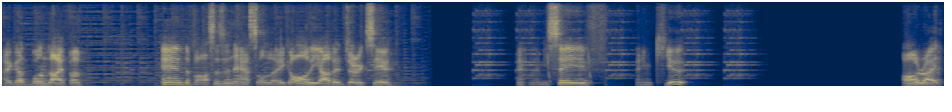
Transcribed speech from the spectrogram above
I got one life up. And the boss is an asshole like all the other jerks here. And let me save. Thank you. Alright,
